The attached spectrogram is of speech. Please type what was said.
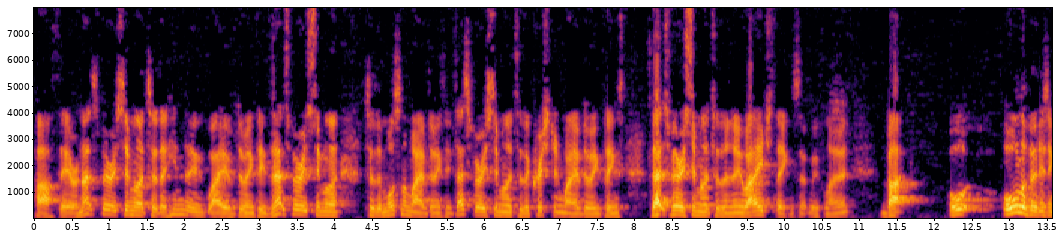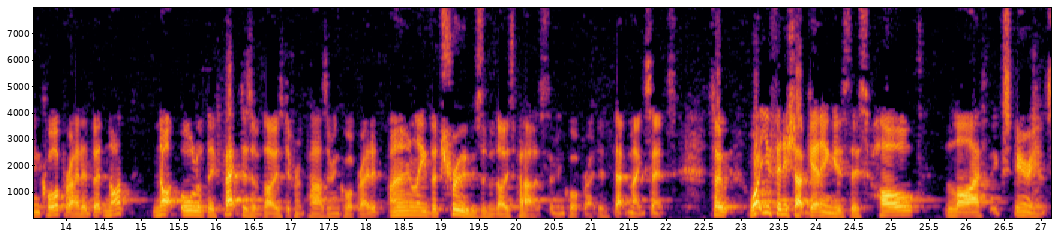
path there, and that's very similar to the Hindu way of doing things. That's very similar to the Muslim way of doing things. That's very similar to the Christian way of doing things. That's very similar to the New Age things that we've learned. But all, all of it is incorporated, but not not all of the factors of those different paths are incorporated, only the truths of those paths are incorporated, if that makes sense. So what you finish up getting is this whole life experience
